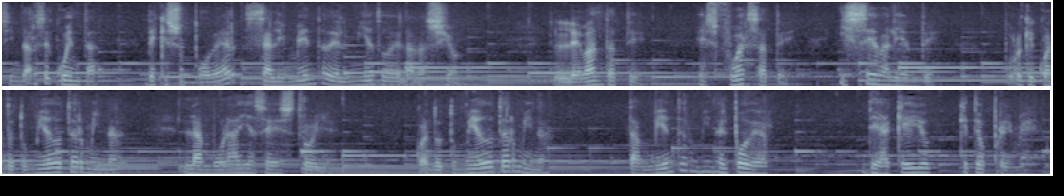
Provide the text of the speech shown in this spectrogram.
sin darse cuenta de que su poder se alimenta del miedo de la nación. Levántate, esfuérzate y sé valiente, porque cuando tu miedo termina, la muralla se destruye. Cuando tu miedo termina, también termina el poder de aquello que te oprime.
